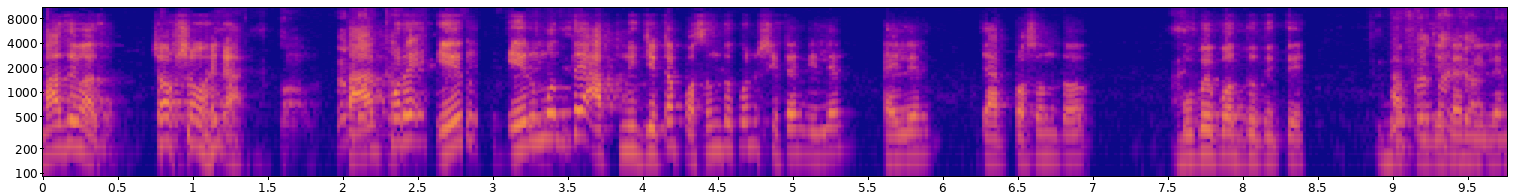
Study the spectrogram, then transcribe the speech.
মাঝে মাঝে সব সময় না। তারপরে এর এর মধ্যে আপনি যেটা পছন্দ করেন সেটা নিলেন খাইলেন। যার পছন্দ বুফে পদ্ধতিতে আপনি যেটা নিলেন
